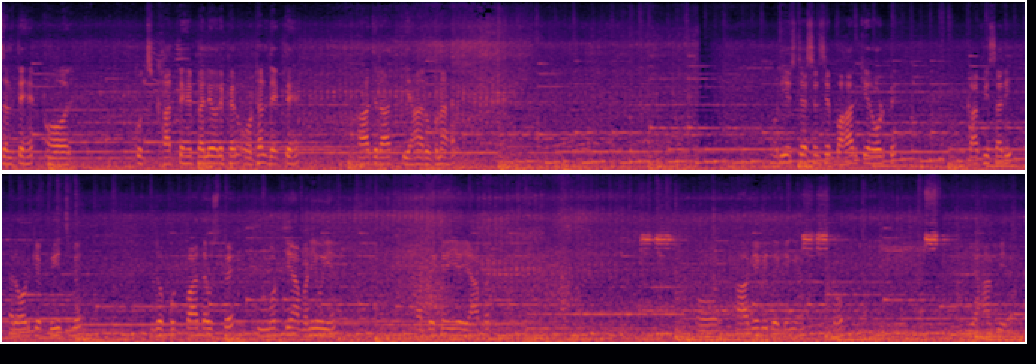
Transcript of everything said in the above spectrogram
चलते हैं और कुछ खाते हैं पहले और फिर होटल देखते हैं। आज रात यहाँ रुकना है। और ये स्टेशन से बाहर के रोड पे, काफ़ी सारी रोड के बीच में जो फुटपाथ है, उस पर मूर्तियाँ बनी हुई हैं। आप देखें ये यहाँ पर। और आगे भी देखेंगे हम तो यहाँ भी है।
